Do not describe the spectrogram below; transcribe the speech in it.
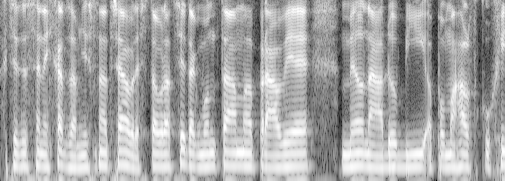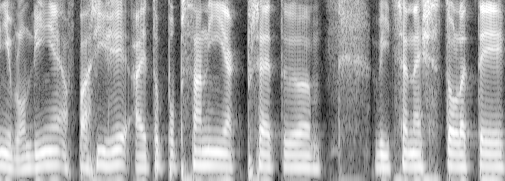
chcete se nechat zaměstnat třeba v restauraci, tak on tam právě mil nádobí a pomáhal v kuchyni v Londýně a v Paříži a je to popsaný jak před eh, více než 100 lety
